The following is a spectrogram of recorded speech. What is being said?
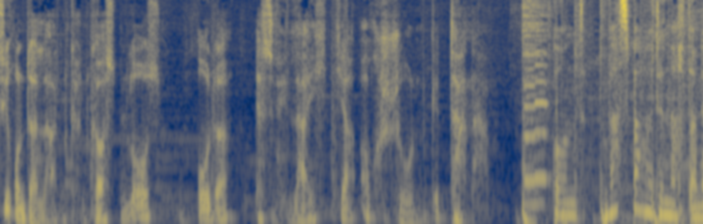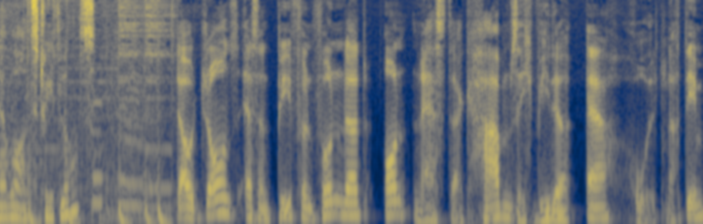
Sie runterladen können, kostenlos oder es vielleicht ja auch schon getan haben. Und was war heute Nacht an der Wall Street los? Dow Jones, SP 500 und Nasdaq haben sich wieder erholt. Nachdem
